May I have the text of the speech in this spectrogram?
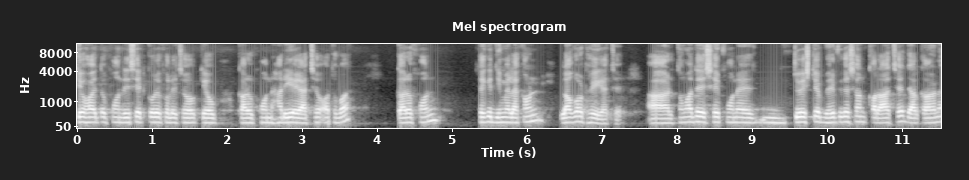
কেউ হয়তো ফোন রিসেট করে ফেলেছো, কেউ কারও ফোন হারিয়ে গেছে অথবা কারও ফোন থেকে জিমেল অ্যাকাউন্ট লগ আউট হয়ে গেছে। আর তোমাদের সেই ফোনে টু স্টেপ ভেরিফিকেশন করা আছে, যার কারণে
